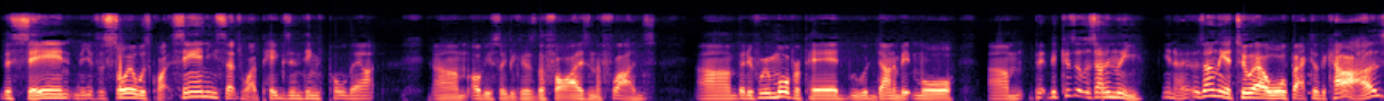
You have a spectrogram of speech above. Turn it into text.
The sand, the, soil was quite sandy, so that's why pegs and things pulled out. Um, obviously because of the fires and the floods. Um, but if we were more prepared, we would have done a bit more. Um, but because it was only, you know, it was only a two-hour walk back to the cars.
